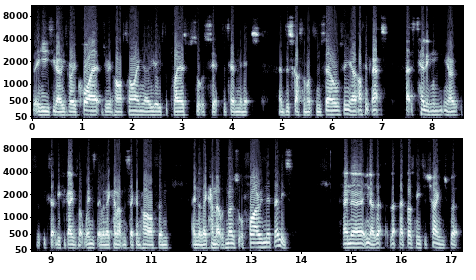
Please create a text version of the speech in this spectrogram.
that he's, you know, he's very quiet during half time. You know, he leaves the players sort of sit for 10 minutes and discuss amongst themselves. And, you know, I think that's, that's telling, you know, exactly for games like Wednesday when they come out in the second half and, and they come out with no sort of fire in their bellies. And, uh, you know, that, that, that does need to change. But,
